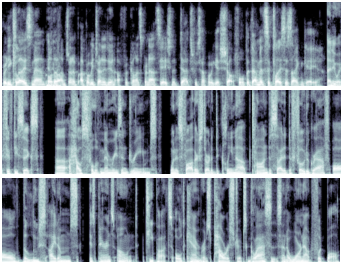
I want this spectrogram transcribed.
Pretty close, man. Yeah. Although I'm trying to, I'm probably trying to do an Afrikaans pronunciation of Dutch, which I'll probably get shot for. But damn, it's the closest I can get you. Anyway, 56, uh, a house full of memories and dreams. When his father started to clean up, Ton decided to photograph all the loose items his parents owned: teapots, old cameras, power strips, glasses, and a worn-out football.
